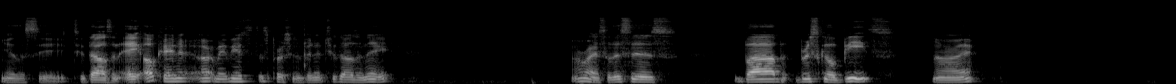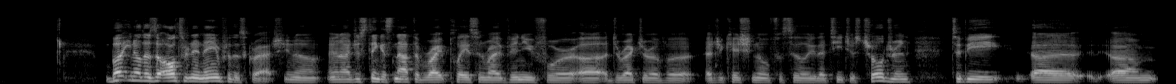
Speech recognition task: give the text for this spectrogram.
Yeah, let's see. 2008. Okay, or maybe it's this person invented 2008. All right, so this is Bob Briscoe Beats. All right. But, you know, there's an alternate name for the scratch, you know, and I just think it's not the right place and right venue for uh, a director of a educational facility that teaches children to be uh, um,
